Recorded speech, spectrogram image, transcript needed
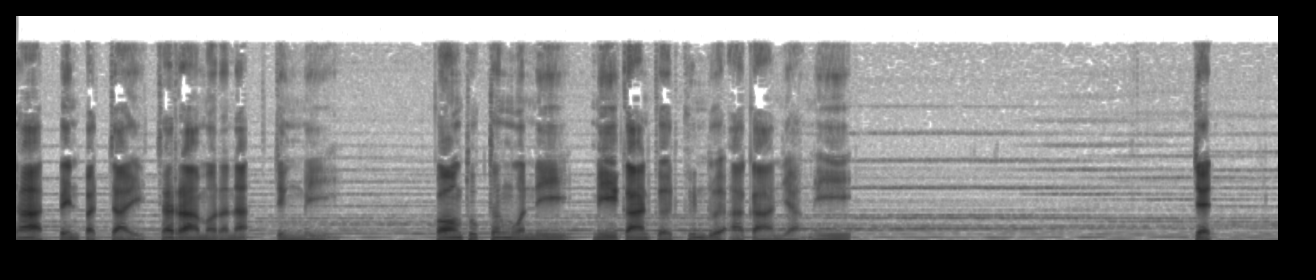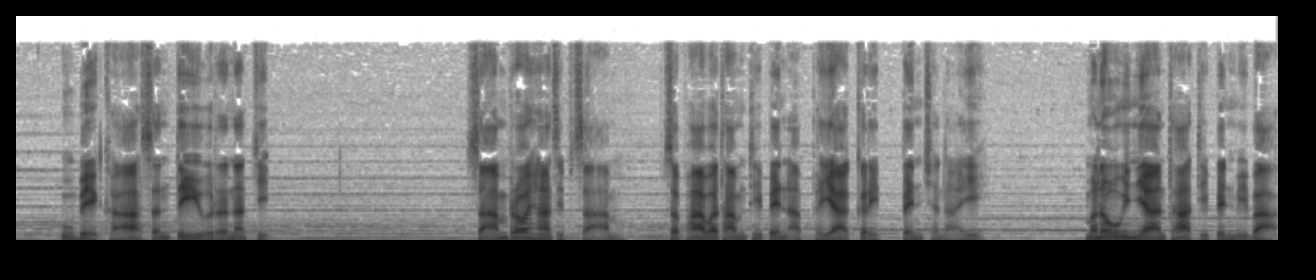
ชาติเป็นปัจจัยชรามรณะจึงมี กองทุกทั้งมวลนี้มีการเกิดขึ้นด้วยอาการอย่างนี้ 7. อุเบกขาสันติวรณจิต 353 สภาวธรรมที่เป็นอัพยากฤิตเป็นไฉนมโนวิญญาณธาตุที่เป็นวิบาก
